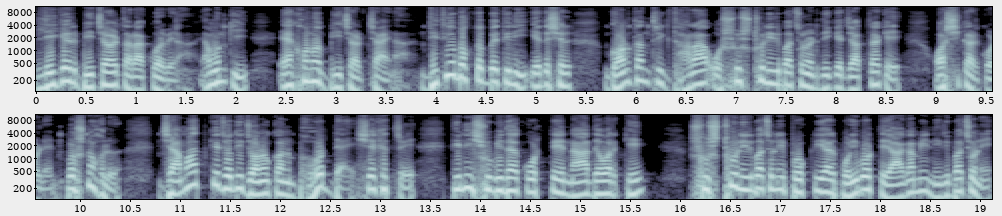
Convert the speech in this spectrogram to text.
লীগের বিচার তারা করবে না, এমনকি এখনও বিচার চায় না। দ্বিতীয় বক্তব্যে তিনি এদেশের গণতান্ত্রিক ধারা ও সুষ্ঠু নির্বাচনের দিকে যাত্রাকে অস্বীকার করলেন। প্রশ্ন হলো, জামাতকে যদি জনগণ ভোট দেয়, সেক্ষেত্রে তিনি সুবিধা করতে না দেওয়ার কে? সুষ্ঠু নির্বাচনী প্রক্রিয়ার পরিবর্তে আগামী নির্বাচনে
